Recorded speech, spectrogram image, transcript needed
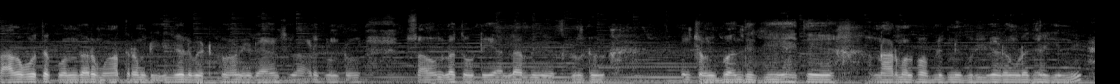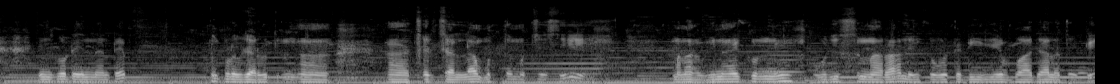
కాకపోతే కొందరు మాత్రం డీజేలు పెట్టుకొని డ్యాన్స్లు ఆడుకుంటూ సౌండ్లతోటి అల్లర్లు చేసుకుంటూ కొంచెం ఇబ్బందికి అయితే నార్మల్ పబ్లిక్ని గురి చేయడం కూడా జరిగింది. ఇంకోటి ఏంటంటే ఇప్పుడు జరుగుతున్న చర్చల్లో మొత్తం వచ్చేసి మన వినాయకుడిని పూజిస్తున్నారా లేకపోతే డీజే బాజాలతోటి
